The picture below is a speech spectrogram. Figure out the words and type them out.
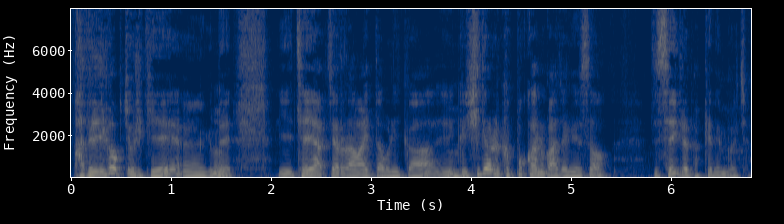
받을 리가 없죠, 그렇게. 예, 근데 이 제약자로 남아 있다 보니까 예, 그 시련을 극복하는 과정에서 이제 세 개를 받게 된 거죠.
